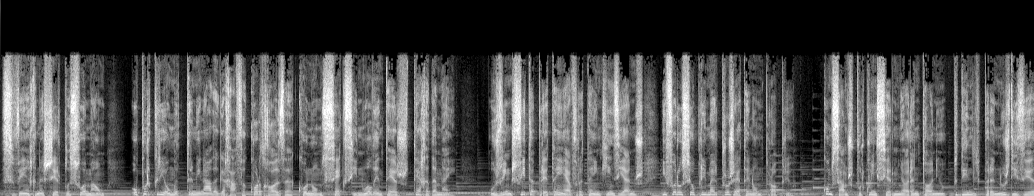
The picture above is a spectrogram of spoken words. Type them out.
se vêem renascer pela sua mão, ou porque criou uma determinada garrafa cor-de-rosa com nome sexy no Alentejo, terra da mãe. Os vinhos Fita Preta em Évora têm 15 anos e foram o seu primeiro projeto em nome próprio. Começámos por conhecer melhor António, pedindo-lhe para nos dizer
